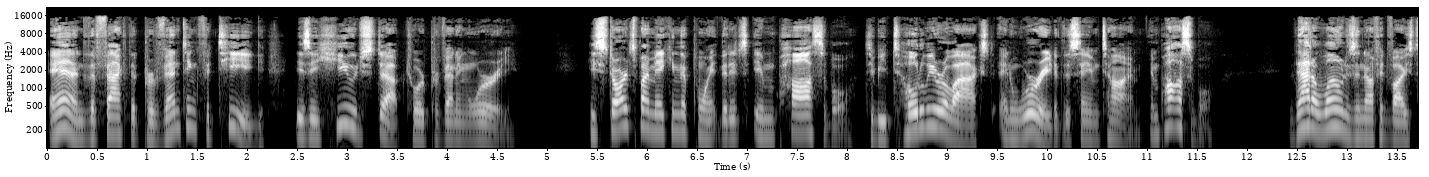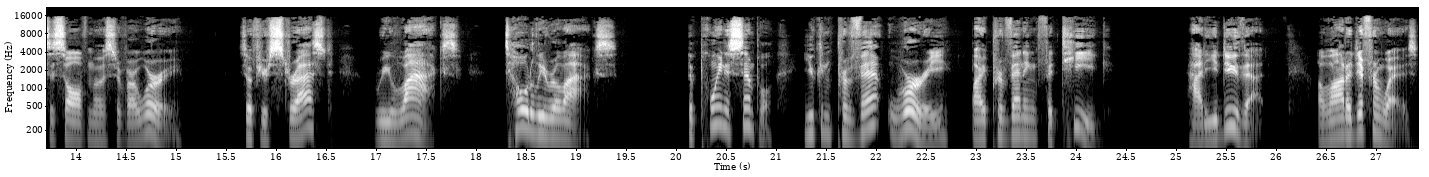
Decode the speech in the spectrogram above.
and the fact that preventing fatigue is a huge step toward preventing worry. He starts by making the point that it's impossible to be totally relaxed and worried at the same time. Impossible. That alone is enough advice to solve most of our worry. So if you're stressed, relax. Totally relax. The point is simple. You can prevent worry by preventing fatigue. How do you do that? A lot of different ways.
